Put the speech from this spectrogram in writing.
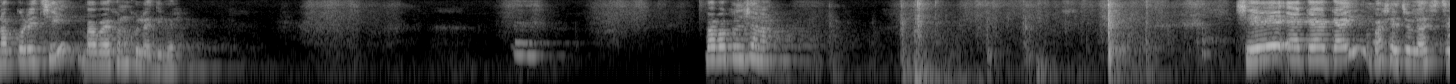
নক করেছি, বাবা এখন খুলে দিবে। বাবা খুলছে না। সে একা একাই বাসায় চলে আসছে।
